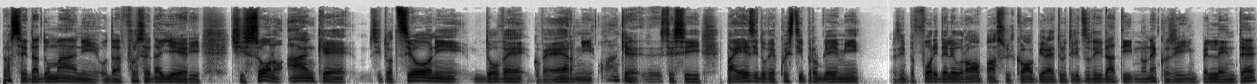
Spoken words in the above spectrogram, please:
però se da domani o da, forse da ieri ci sono anche situazioni dove governi o anche stessi paesi dove questi problemi per esempio fuori dall'Europa sul copyright, l'utilizzo dei dati non è così impellente,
